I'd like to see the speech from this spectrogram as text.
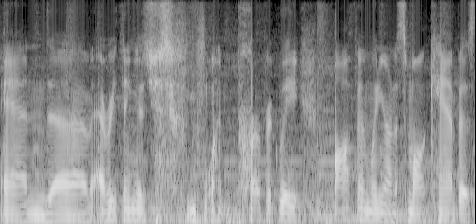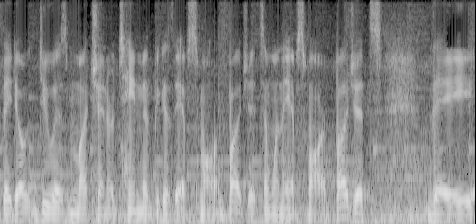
And uh, everything is just went perfectly. Often when you're on a small campus, they don't do as much entertainment because they have smaller budgets. And when they have smaller budgets, they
